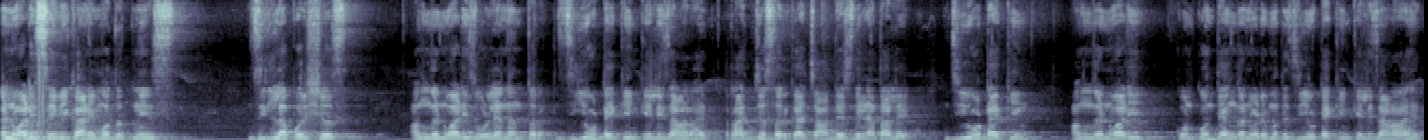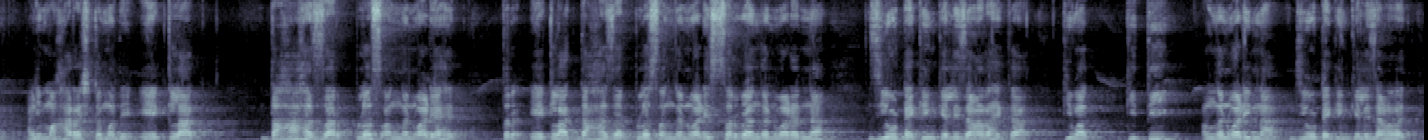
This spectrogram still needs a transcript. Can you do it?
अंगणवाडी सेविका आणि मदतनीस जिल्हा परिषद अंगणवाडी जोडल्यानंतर जिओ टॅकिंग केली जाणार आहेत राज्य सरकारचे आदेश देण्यात आले. जिओ टॅकिंग अंगणवाडी कोणकोणत्या अंगणवाडीमध्ये जिओ टॅकिंग केली जाणार आहेत आणि महाराष्ट्रामध्ये एक लाख दहा हजार प्लस अंगणवाडी आहेत. तर एक लाख दहा हजार प्लस अंगणवाडी सर्व अंगणवाड्यांना जिओ टॅकिंग केली जाणार आहे का? किंवा किती अंगणवाडींना जिओ टॅकिंग केले जाणार आहेत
